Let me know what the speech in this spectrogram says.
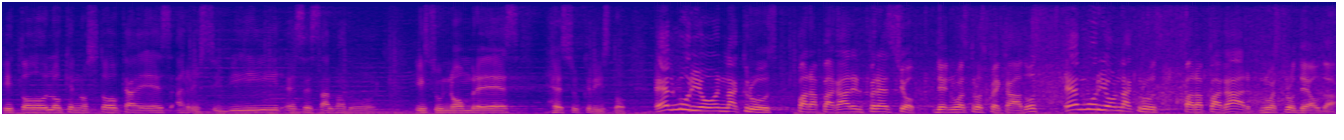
Y todo lo que nos toca es a recibir ese Salvador. Y su nombre es Jesucristo. Él murió en la cruz para pagar el precio de nuestros pecados. Él murió en la cruz para pagar nuestra deuda.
